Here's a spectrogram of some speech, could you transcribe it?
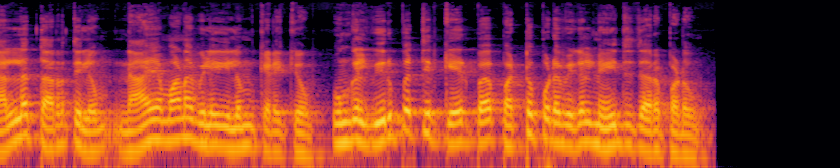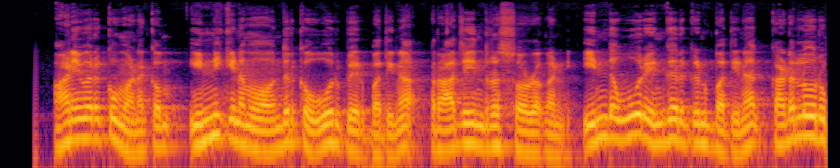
நல்ல தரத்திலும் நியாயமான விலையிலும் கிடைக்கும். உங்கள் விருப்பத்திற்கேற்ப பட்டு புடவைகள் நெய்து தரப்படும். அனைவருக்கும் வணக்கம். இன்னைக்கு நம்ம வந்திருக்க ஊர் பேர் பார்த்தீங்கன்னா ராஜேந்திர சோழகன். இந்த ஊர் எங்கே இருக்குன்னு பார்த்தீங்கன்னா கடலூர்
